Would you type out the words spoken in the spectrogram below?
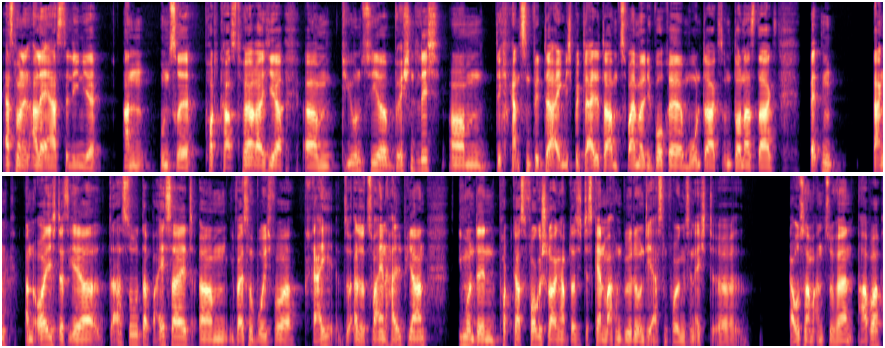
erstmal in allererster Linie an unsere Podcast-Hörer hier, ähm, die uns hier wöchentlich ähm, den ganzen Winter eigentlich begleitet haben, zweimal die Woche, montags und donnerstags. Betten Dank an euch, dass ihr da so dabei seid. Ähm, ich weiß noch, wo ich vor drei, also zweieinhalb Jahren Simon den Podcast vorgeschlagen habe, dass ich das gern machen würde und die ersten Folgen sind echt äh, grausam anzuhören, aber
